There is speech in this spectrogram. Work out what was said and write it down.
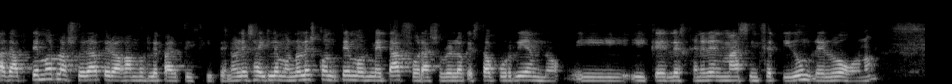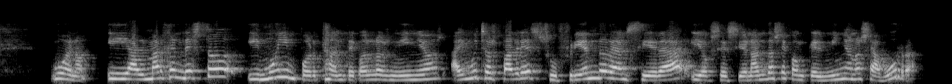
adaptémoslo a su edad, pero hagámosle partícipe. No les aislemos, no les contemos metáforas sobre lo que está ocurriendo y, que les generen más incertidumbre luego, ¿no? Bueno, y al margen de esto, y muy importante con los niños, hay muchos padres sufriendo de ansiedad y obsesionándose con que el niño no se aburra.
